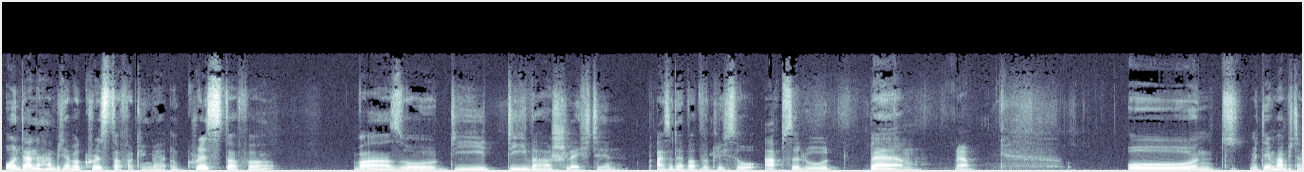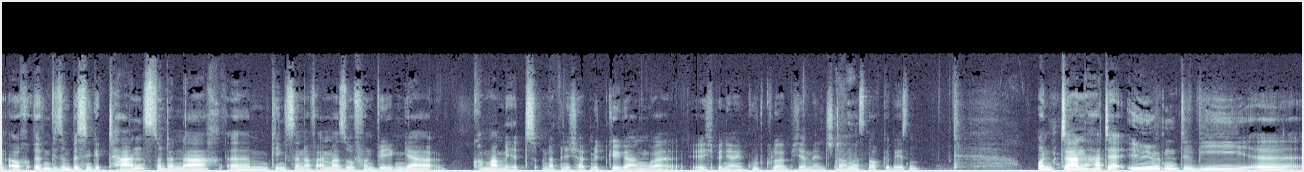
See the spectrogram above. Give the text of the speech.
Und dann habe ich aber Christopher kennengelernt. Und Christopher war so die Diva schlechthin. Also der war wirklich so absolut Bam. Ja. Und mit dem habe ich dann auch irgendwie so ein bisschen getanzt und danach ähm, ging es dann auf einmal so von wegen, ja, komm mal mit. Und da bin ich halt mitgegangen, weil ich bin ja ein gutgläubiger Mensch damals noch gewesen. Und dann hat er irgendwie äh,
